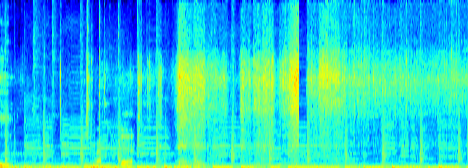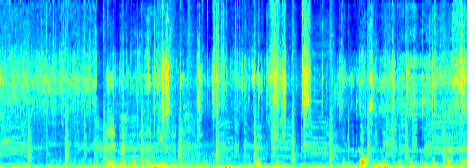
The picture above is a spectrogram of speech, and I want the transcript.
นี่นี่หลับจะนะนะนะนะไม่นะใส่ทีบริเก่าใส่ไม่อุ้ยอุ้ยอุ้ยละละ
